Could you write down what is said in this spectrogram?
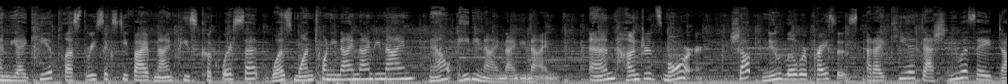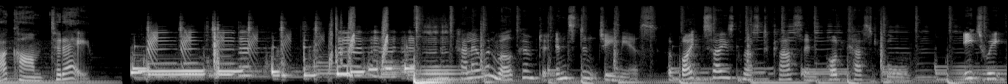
And the IKEA Plus 365 nine piece cookware set was $129.99, now $89.99. And hundreds more. Shop new lower prices at IKEA USA.com today. Hello and welcome to Instant Genius, a bite sized masterclass in podcast form. Each week,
